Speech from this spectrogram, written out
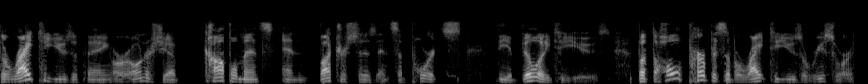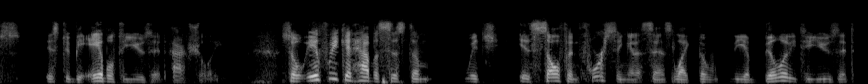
the right to use a thing or ownership complements and buttresses and supports the ability to use but the whole purpose of a right to use a resource is to be able to use it actually. So if we could have a system which is self-enforcing in a sense, like the the ability to use it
